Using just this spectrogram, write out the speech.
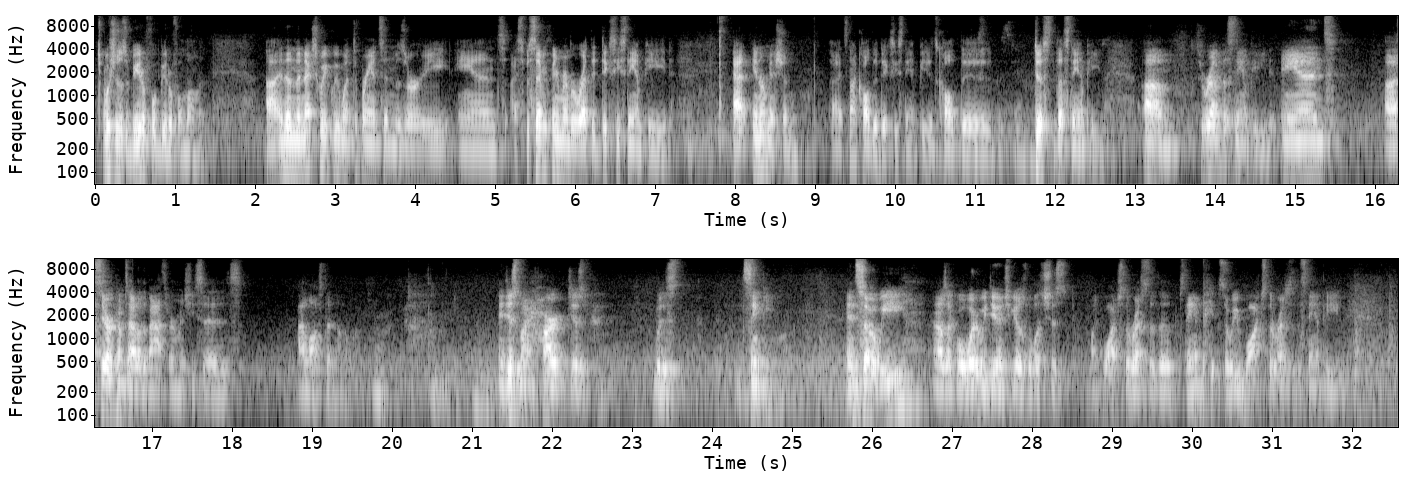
which was a beautiful, beautiful moment. Uh, and then the next week we went to Branson, Missouri, and I specifically remember we're at the Dixie Stampede at intermission, uh, it's not called the Dixie Stampede. It's called the just the Stampede. Um, so we're at the Stampede, and uh, Sarah comes out of the bathroom and she says, "I lost another one," and just my heart just was sinking. And so we, and I was like, "Well, what do we do?" And she goes, "Well, let's just like watch the rest of the Stampede." So we watch the rest of the Stampede,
